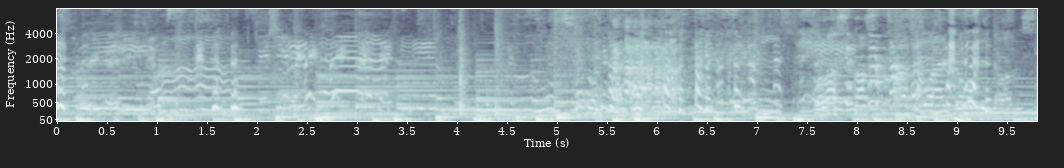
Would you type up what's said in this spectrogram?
Well, that's, that's, that's why I told you guys.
